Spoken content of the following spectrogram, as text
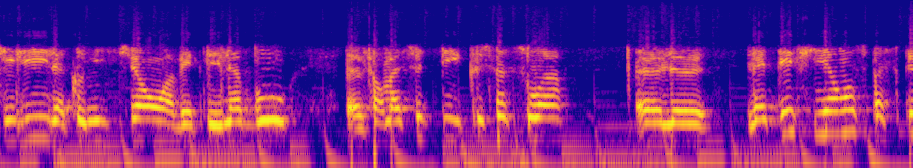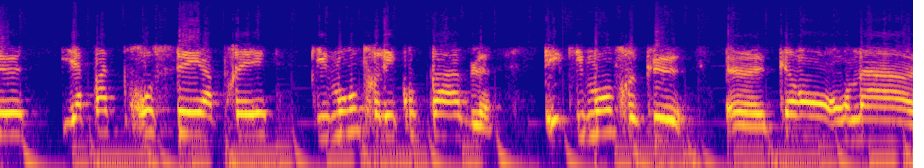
qui lient la commission avec les labos euh, pharmaceutiques, que ce soit euh, la défiance parce que il n'y a pas de procès après qui montre les coupables et qui montre que euh, quand on a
